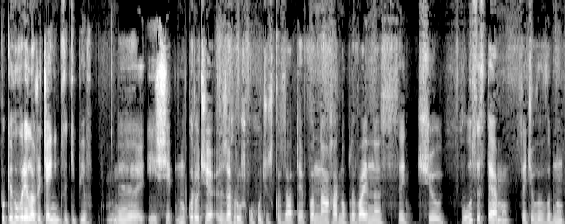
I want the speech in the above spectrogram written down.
Поки говорила, вже чайник закипів. Е, і ще, ну, коротше, за грушку хочу сказати. Вона гарно впливає на сечову систему, сечовиводну.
